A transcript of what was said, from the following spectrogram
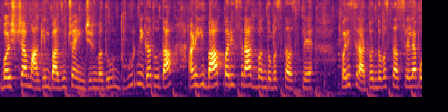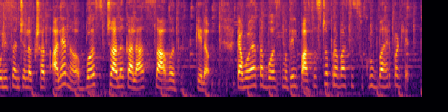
बसच्या मागील बाजूच्या इंजिनमधून धूर निघत होता आणि ही बाब परिसरात बंदोबस्त असल्या परिसरात बंदोबस्त असलेल्या पोलिसांच्या लक्षात आल्यानं बस चालकाला सावध केलं. त्यामुळे आता बसमधील पासष्ट प्रवासी सुखरूप बाहेर पडलेत.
